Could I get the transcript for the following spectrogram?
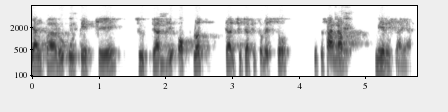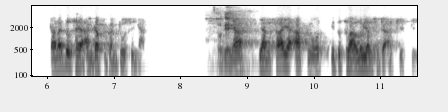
yang baru UTJ sudah hmm. diupload dan sudah ditulis sold. Itu sangat okay. miris saya. Karena itu saya anggap bukan closingan. Okay. Ya, yang saya upload itu selalu yang sudah AJB.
